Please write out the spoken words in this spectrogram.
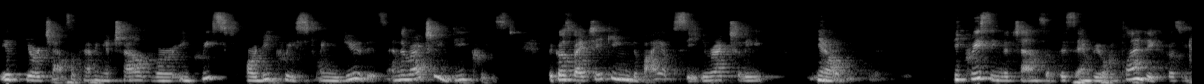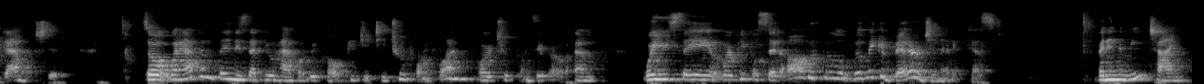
if your chance of having a child were increased or decreased when you do this. And they were actually decreased because by taking the biopsy, you're actually, you know, decreasing the chance of this embryo implanting because you damaged it. So what happened then is that you have what we call PGT 2.1 or 2.0, um, where you say, where people said, oh, but we'll, we'll make a better genetic test. But in the meantime,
